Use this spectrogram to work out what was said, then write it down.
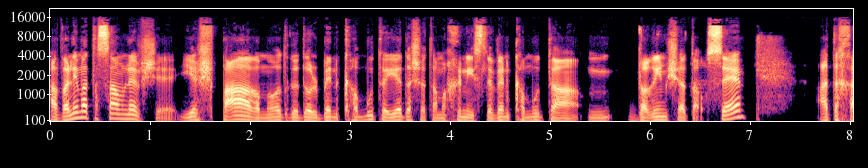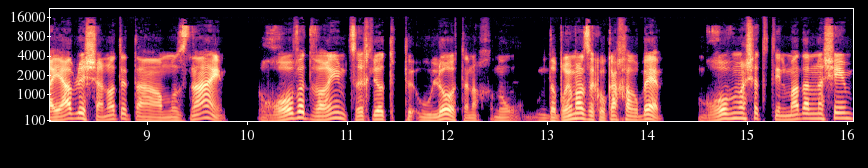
אבל אם אתה שם לב שיש פער מאוד גדול בין כמות הידע שאתה מכניס לבין כמות הדברים שאתה עושה, אתה חייב לשנות את המאזניים. רוב הדברים צריך להיות פעולות, אנחנו מדברים על זה כל כך הרבה. רוב מה שאתה תלמד על נשים,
